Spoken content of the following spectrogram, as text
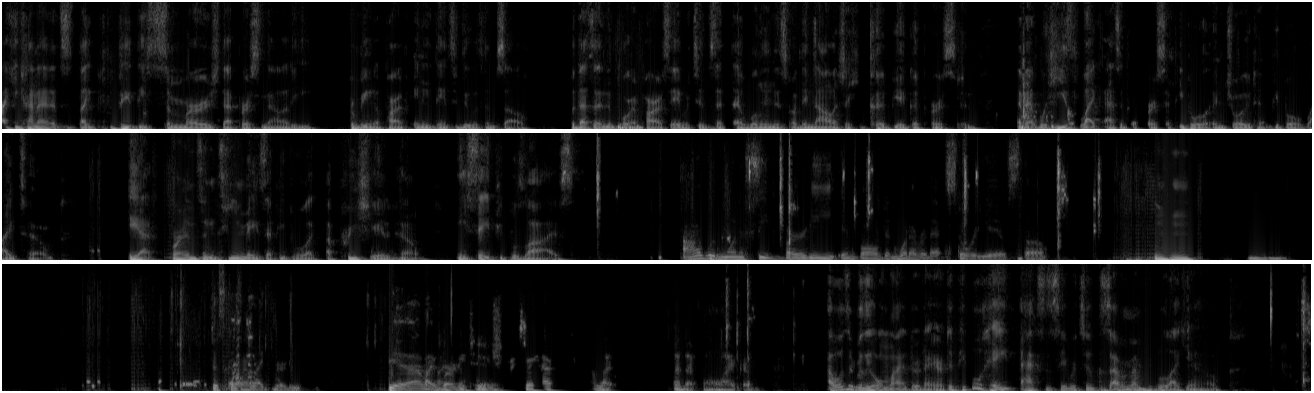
Like he kind of has like completely submerged that personality from being a part of anything to do with himself. But that's an important part of Sabretooth is that, that willingness or the knowledge that he could be a good person and that what he's like as a good person, people enjoyed him, people liked him. He had friends and teammates that people like appreciated him. He saved people's lives. I would want to see Birdie involved in whatever that story is, though. Mm-hmm. Just because I like Birdie. Yeah, I like Birdie too. She makes me happy. I definitely like her. I wasn't really online during that era. Did people hate Axis too? Because I remember people liking him.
